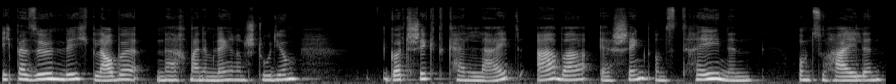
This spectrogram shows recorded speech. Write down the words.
Ich persönlich glaube nach meinem längeren Studium, Gott schickt kein Leid, aber er schenkt uns Tränen, um zu heilen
